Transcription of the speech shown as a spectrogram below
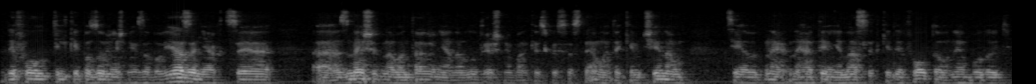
дефолт тільки по зовнішніх зобов'язаннях, це зменшить навантаження на внутрішню банківську систему. Таким чином, ці негативні наслідки дефолту вони будуть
